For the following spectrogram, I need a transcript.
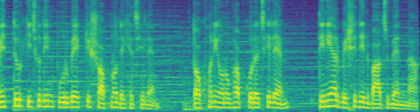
মৃত্যুর কিছুদিন পূর্বে একটি স্বপ্ন দেখেছিলেন। তখনই অনুভব করেছিলেন তিনি আর বেশি দিন বাঁচবেন না।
